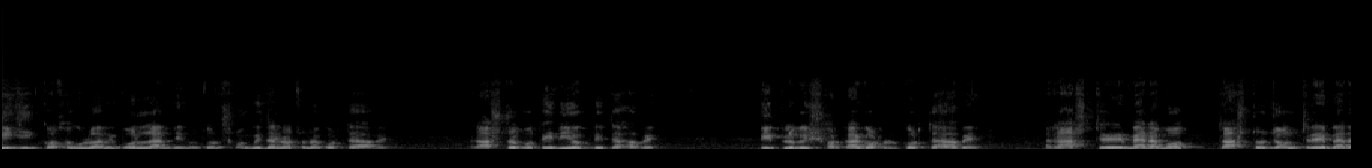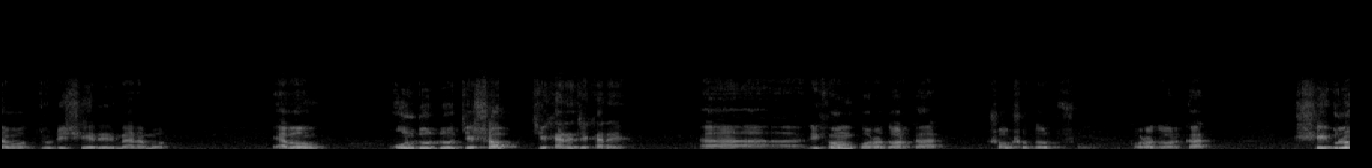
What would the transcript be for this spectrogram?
এই যে কথাগুলো আমি বললাম যে নতুন সংবিধান রচনা করতে হবে, রাষ্ট্রপতি নিয়োগ দিতে হবে, বিপ্লবী সরকার গঠন করতে হবে, রাষ্ট্রের মেরামত, রাষ্ট্রযন্ত্রের মেরামত, জুডিশিয়ারির মেরামত এবং অন্য অন্য যেসব যেখানে যেখানে রিফর্ম করা দরকার, সংশোধন করা দরকার সেগুলো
